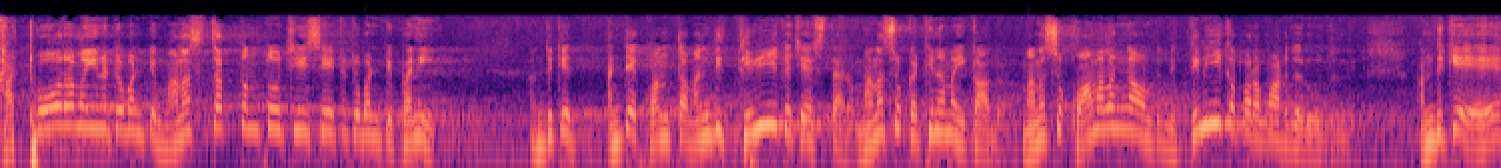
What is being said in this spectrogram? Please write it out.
కఠోరమైనటువంటి మనస్తత్వంతో చేసేటటువంటి పని. అందుకే అంటే కొంతమంది తెలియక చేస్తారు. మనసు కఠినమై కాదు. మనసు కోమలంగా ఉంటుంది. తెలియక పొరపాటు జరుగుతుంది. అందుకే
